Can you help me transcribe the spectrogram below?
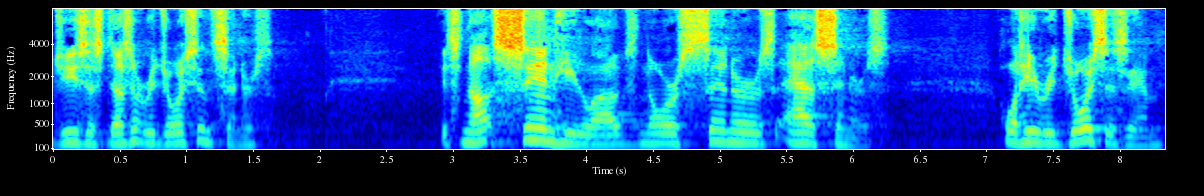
Jesus doesn't rejoice in sinners. It's not sin he loves, nor sinners as sinners. What he rejoices in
